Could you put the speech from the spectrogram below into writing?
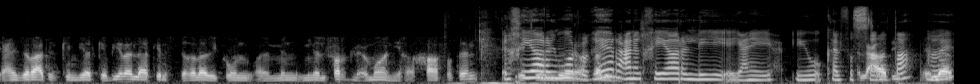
يعني زراعته بكميات كبيرة لكن استغلال يكون من من الفرد العماني خاصة. الخيار المر غير عن الخيار اللي يعني يؤكل في السلطة؟ لا,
